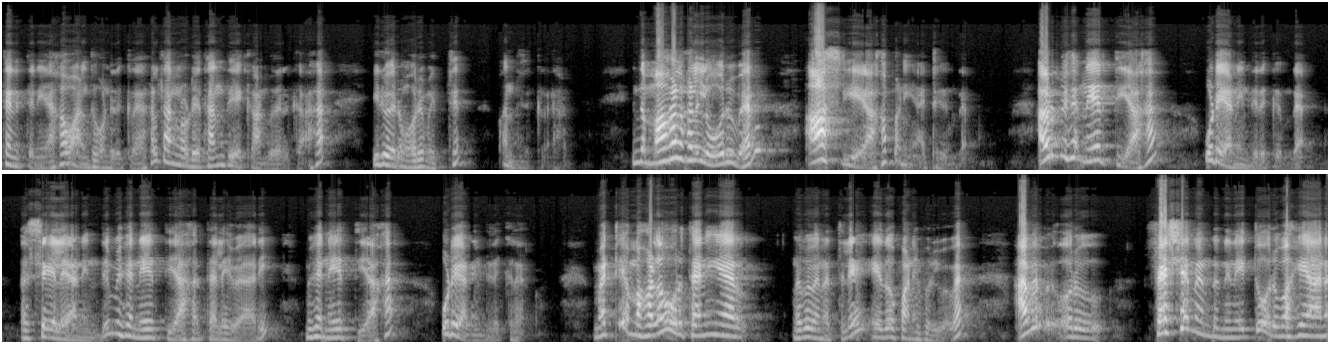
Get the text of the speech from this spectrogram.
தனித்தனியாக வாழ்ந்து கொண்டிருக்கிறார்கள். தங்களுடைய தந்தையை காண்பதற்காக இருவரும் ஒருமித்து வந்திருக்கிறார்கள். இந்த மகள்களில் ஒருவர் ஆசிரியையாக பணியாற்றுகின்றார். அவர் மிக நேர்த்தியாக உடை அணிந்திருக்கின்றார். சேலை அணிந்து மிக நேர்த்தியாக தலைவாரி மிக நேர்த்தியாக உடை அணிந்திருக்கிறார். மற்ற மகளோ ஒரு தனியார் நிறுவனத்திலே ஏதோ பணிபுரிபவர். அவர் ஒரு ஃபேஷன் என்று நினைத்து ஒரு வகையான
